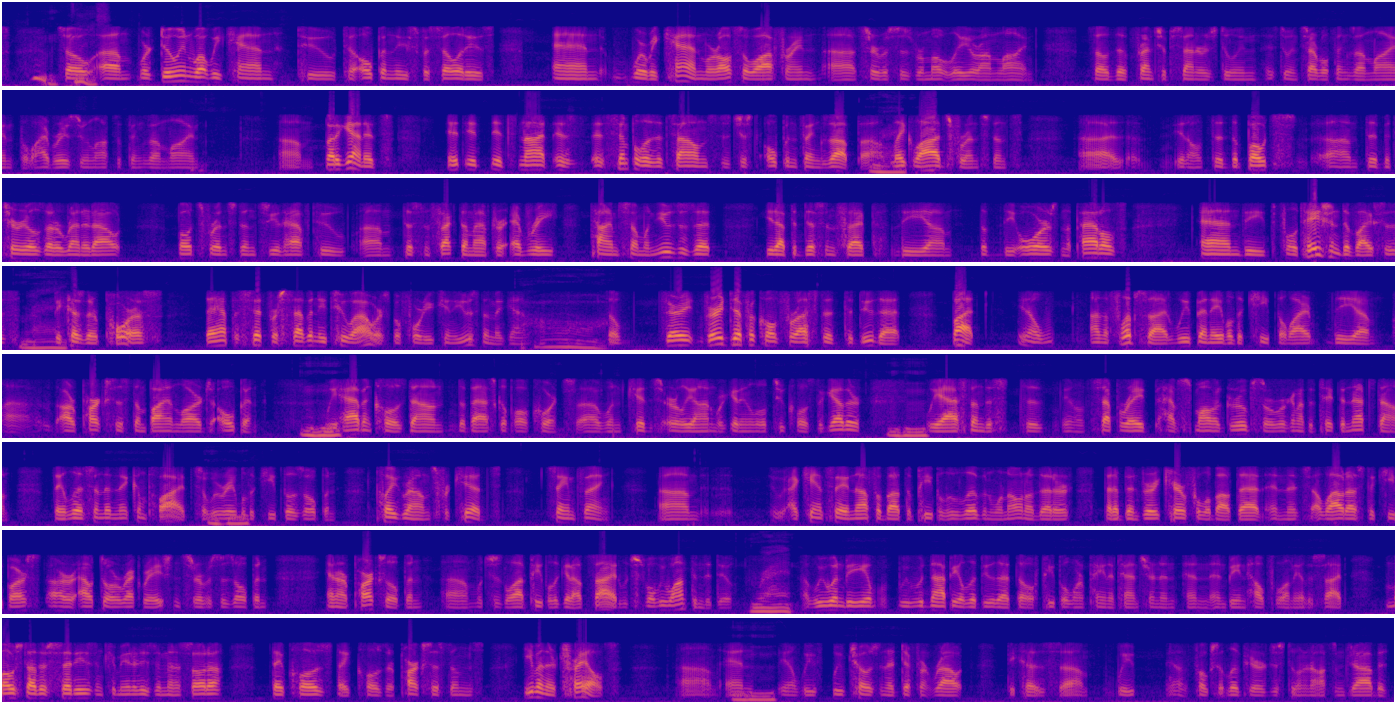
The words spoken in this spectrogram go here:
so nice. um, we're doing what we can to to open these facilities, and where we can, we're also offering uh, services remotely or online. So the Friendship Center is doing is doing several things online. The library is doing lots of things online. Um, but again, it's it, it it's not as as simple as it sounds to just open things up. Uh, Right. Lake Lodge, for instance, uh, you know the the boats, um, the materials that are rented out. Boats, for instance, you'd have to um, disinfect them after every time someone uses it. You'd have to disinfect the um, the, the oars and the paddles, and the flotation devices Right. because they're porous. They have to sit for 72 hours before you can use them again. Oh, So very very difficult for us to to do that. But you know, on the flip side, we've been able to keep the li- the um, uh, our park system by and large open. We haven't closed down the basketball courts. Uh, when kids early on were getting a little too close together, we asked them to s- to you know separate, have smaller groups, or we're going to have to take the nets down. They listened and they complied, so we were able to keep those open. Playgrounds for kids, same thing. Um, I can't say enough about the people who live in Winona that are that have been very careful about that, and it's allowed us to keep our our outdoor recreation services open and our parks open, um, which is a lot of people to get outside, which is what we want them to do. right. Uh, we wouldn't be able, we would not be able to do that though if people weren't paying attention and, and, and being helpful on the other side. Most other cities and communities in Minnesota, they've closed, they closed their park systems, even their trails, um, and you know we've we've chosen a different route because um, we, you know, folks that live here are just doing an awesome job at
